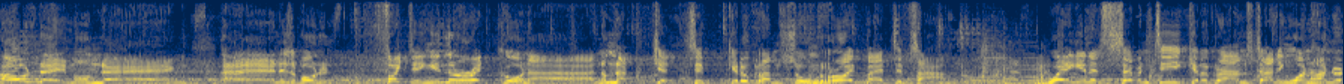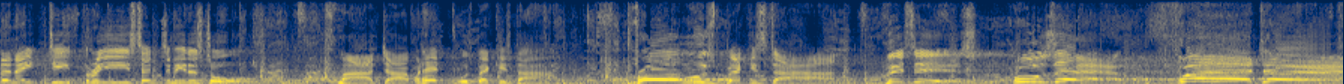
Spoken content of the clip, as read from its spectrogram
Mahone Mondang. And his opponent fighting in the red corner. Namnak 70 kilograms soon, Roy Patipsam. Weighing in at 70 kilograms, standing 183 centimeters tall. Majak Wathead, Uzbekistan. From Uzbekistan, this is Uzair Fuerte!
